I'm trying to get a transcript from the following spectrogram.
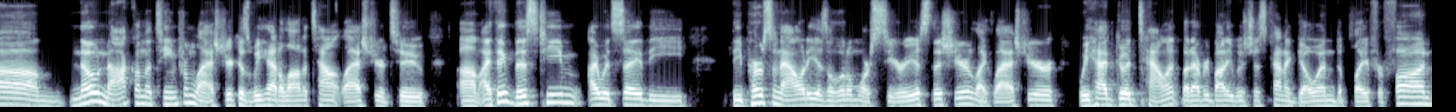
um, no knock on the team from last year because we had a lot of talent last year too. Um, I think this team, I would say the the personality is a little more serious this year. Like last year, we had good talent, but everybody was just kind of going to play for fun,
